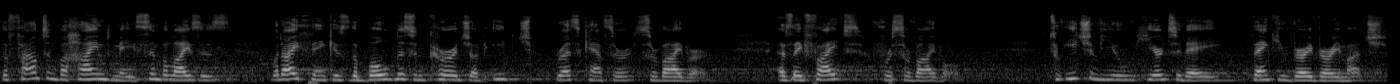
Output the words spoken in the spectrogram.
The fountain behind me symbolizes what I think is the boldness and courage of each breast cancer survivor as they fight for survival. To each of you here today, thank you very, very much.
